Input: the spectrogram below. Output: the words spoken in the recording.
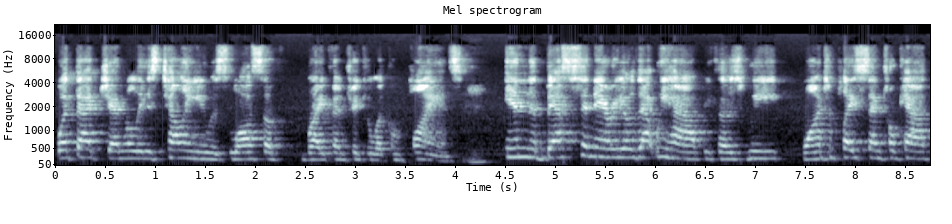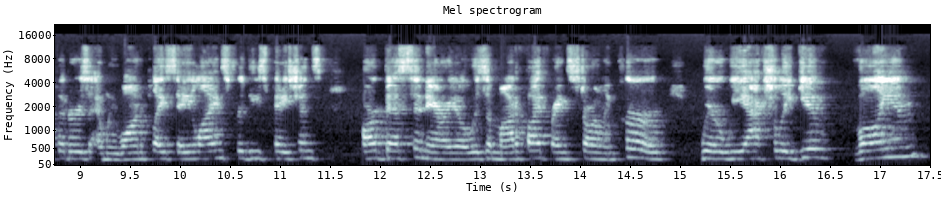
what that generally is telling you is loss of right ventricular compliance. Mm-hmm. In the best scenario that we have, because we want to place central catheters and we want to place A lines for these patients, our best scenario is a modified Frank Starling curve where we actually give volume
